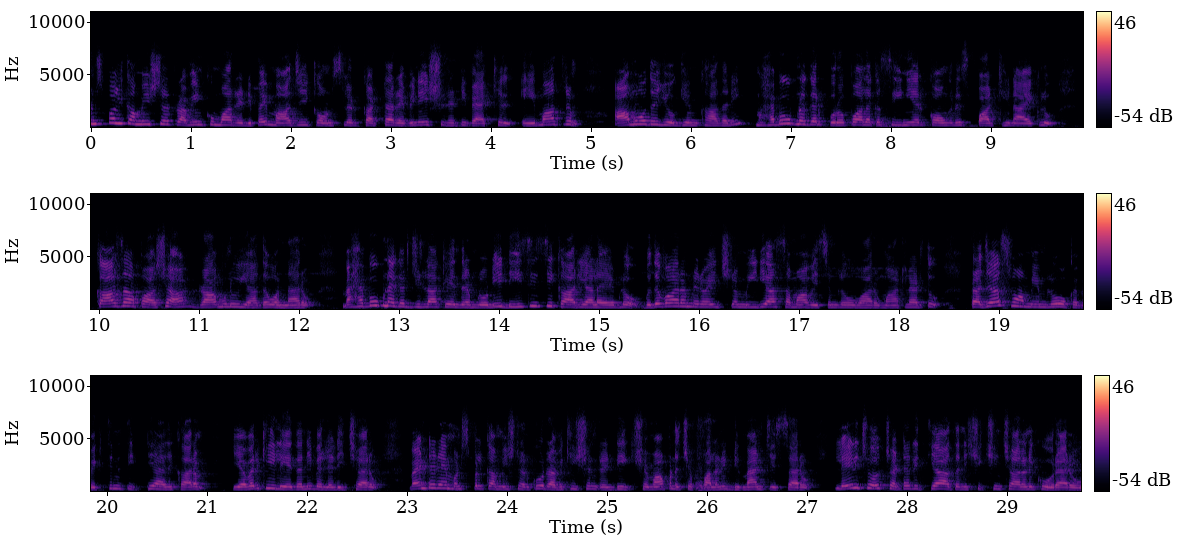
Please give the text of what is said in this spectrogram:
మున్సిపల్ కమిషనర్ ప్రవీణ్ కుమార్ రెడ్డిపై మాజీ కౌన్సిలర్ కట్ట రెవినేష్ రెడ్డి వ్యాఖ్యలు ఏమాత్రం ఆమోదయోగ్యం కాదని మహబూబ్ నగర్ పురపాలక సీనియర్ కాంగ్రెస్ పార్టీ నాయకులు కాజా పాషా రాములు యాదవ్ అన్నారు. మహబూబ్ నగర్ జిల్లా కేంద్రంలోని డీసీసీ కార్యాలయంలో బుధవారం నిర్వహించిన మీడియా సమావేశంలో వారు మాట్లాడుతూ ప్రజాస్వామ్యంలో ఒక వ్యక్తిని తిట్టే అధికారం ఎవరికీ లేదని వెల్లడించారు. వెంటనే మున్సిపల్ కమిషనర్కు రవికిషన్ రెడ్డి క్షమాపణ చెప్పాలని డిమాండ్ చేశారు. లేనిచో చట్టరీత్యా అతన్ని శిక్షించాలని కోరారు.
